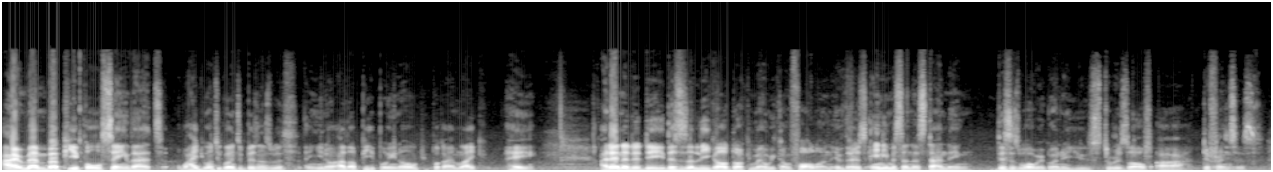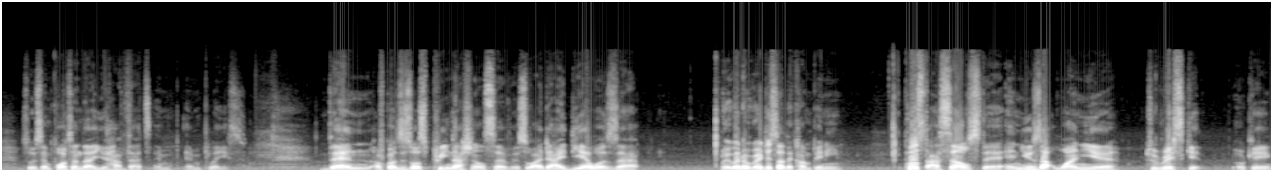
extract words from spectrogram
I remember people saying that, why do you want to go into business with you know other people? You know, people. I'm like, hey, at the end of the day, this is a legal document we can fall on. If there's any misunderstanding, this is what we're going to use to resolve our differences. So it's important that you have that in, in place. Then, of course, this was pre-national service. So the idea was that we're going to register the company, post ourselves there, and use that one year to risk it. Okay.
